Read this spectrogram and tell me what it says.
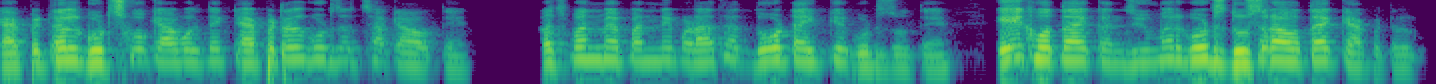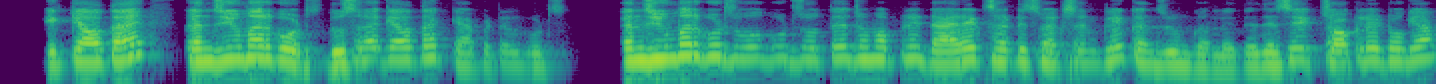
capital goods को क्या बोलते हैं? कैपिटल गुड्स अच्छा क्या होते हैं? बचपन में अपन ने पढ़ा था दो टाइप के गुड्स होते हैं। एक होता है कंज्यूमर गुड्स दूसरा होता है कैपिटल एक क्या होता है? कंज्यूमर गुड्स दूसरा क्या होता है? कैपिटल गुड्स कंज्यूमर गुड्स वो गुड्स होते हैं जो हम अपने डायरेक्ट सेटिस्फेक्शन के लिए कंज्यूम कर लेते हैं। जैसे एक चॉकलेट हो गया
